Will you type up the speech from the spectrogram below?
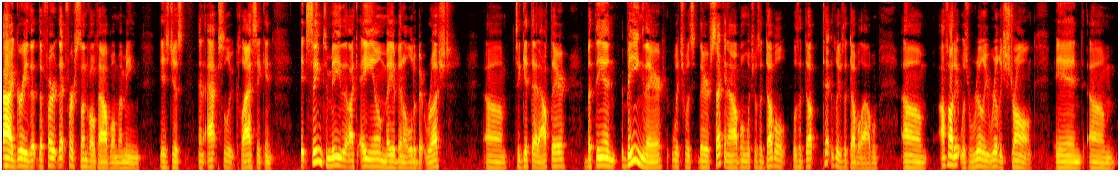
I agree that the first that first Son Volt album, I mean, is just an absolute classic, and it seemed to me that like AM may have been a little bit rushed um, to get that out there, but then being there, which was their second album, which was a double, was a du- technically was a double album. Um, I thought it was really really strong, and um,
